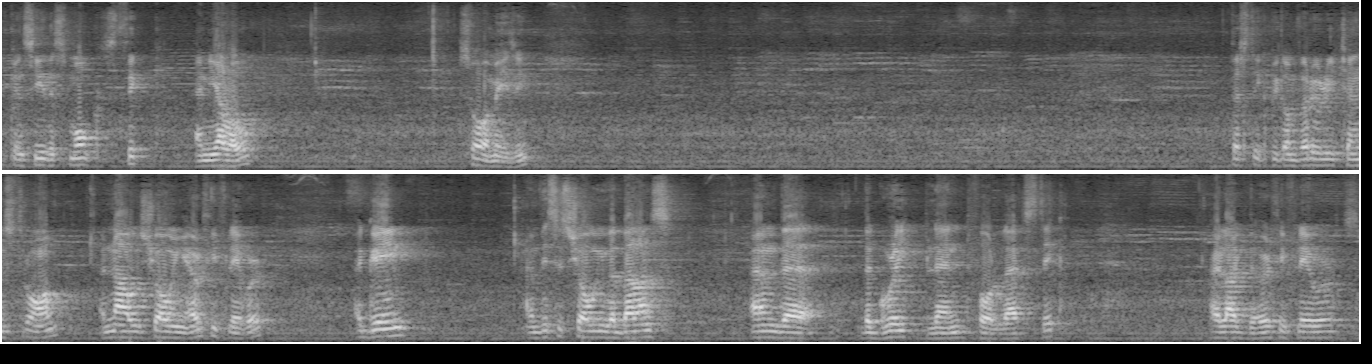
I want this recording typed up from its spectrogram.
You can see the smoke is thick and yellow. So amazing. The stick become very rich and strong and now it's showing earthy flavor. Again, and this is showing the balance and the, the great blend for that stick. I like the earthy flavors.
